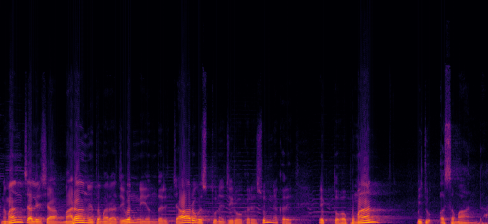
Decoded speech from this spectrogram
હનુમાન ચાલીસા મારા અને તમારા જીવનની અંદર ચાર વસ્તુને જીરો કરે, શૂન્ય કરે. એક તો અપમાન બીજું અસમાનતા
